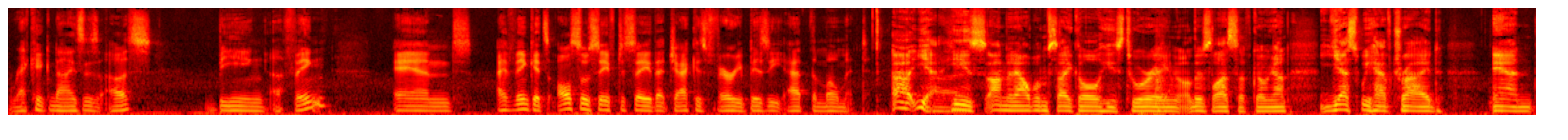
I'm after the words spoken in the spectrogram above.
recognizes us being a thing. And I think it's also safe to say that Jack is very busy at the moment. Uh, yeah, he's on an album cycle. He's touring. Oh, there's a lot of stuff going on. Yes, we have tried, and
